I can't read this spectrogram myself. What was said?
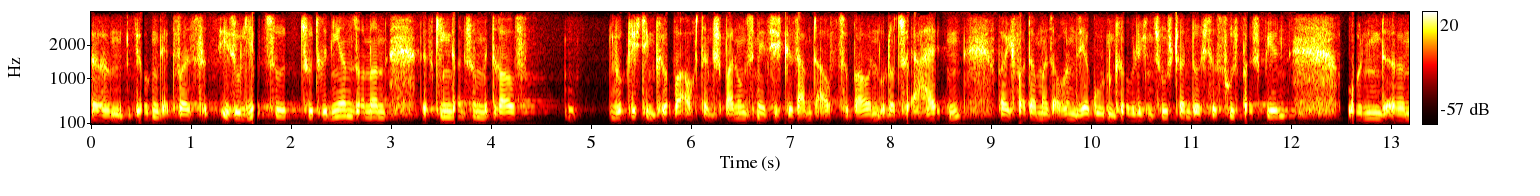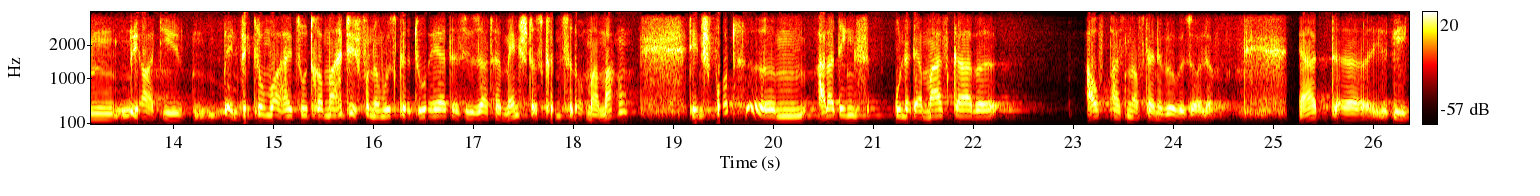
ähm, irgendetwas isoliert zu, zu trainieren, sondern das ging dann schon mit drauf, wirklich den Körper auch dann spannungsmäßig gesamt aufzubauen oder zu erhalten, weil ich war damals auch in sehr guten körperlichen Zustand durch das Fußballspielen. Und ähm, ja, die Entwicklung war halt so dramatisch von der Muskulatur her, dass ich gesagt habe, Mensch, das könntest du doch mal machen, den Sport, ähm, allerdings unter der Maßgabe aufpassen auf deine Wirbelsäule. Ja, äh,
